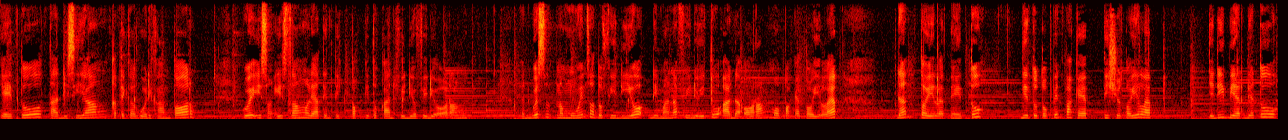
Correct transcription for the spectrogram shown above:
Yaitu tadi siang ketika gue di kantor gue iseng-iseng ngeliatin tiktok gitu kan video-video orang. Dan gue nemuin satu video di mana video itu ada orang mau pakai toilet dan toiletnya itu ditutupin pakai tisu toilet. Jadi biar dia tuh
